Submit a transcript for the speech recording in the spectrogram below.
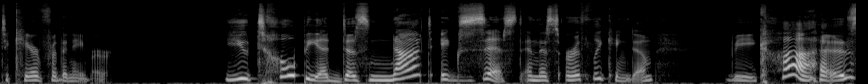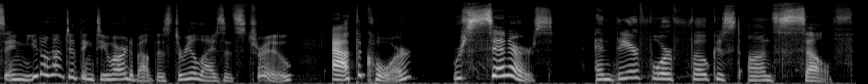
to care for the neighbor. Utopia does not exist in this earthly kingdom because, and you don't have to think too hard about this to realize it's true, at the core, we're sinners and therefore focused on self.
